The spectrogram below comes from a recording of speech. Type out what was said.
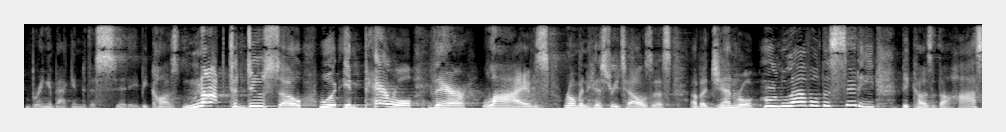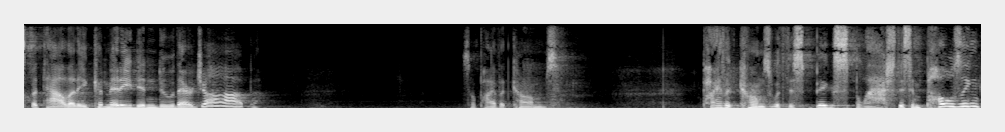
and bring him back into the city because not to do so would imperil their lives. Roman history tells us of a general who leveled the city because the hospitality committee didn't do their job. So Pilate comes Pilate comes with this big splash, this imposing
